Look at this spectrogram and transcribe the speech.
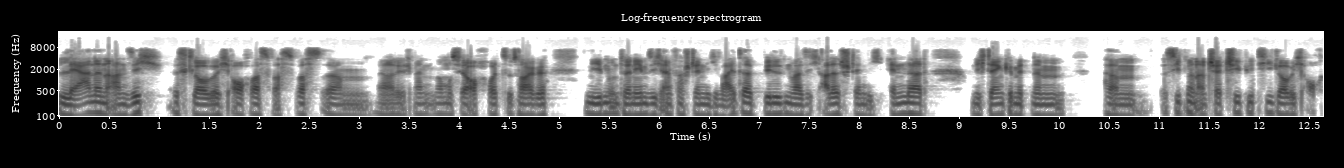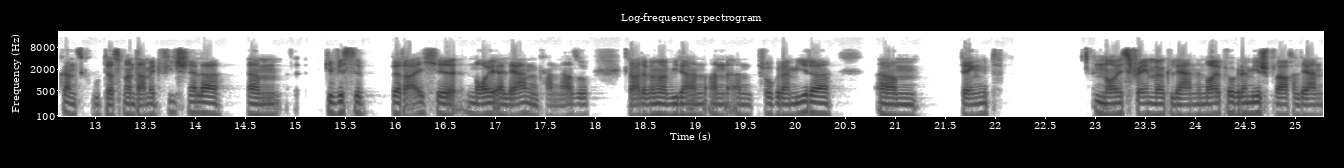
Lernen an sich ist, glaube ich, auch was, was, was, ähm, ja, ich meine, man muss ja auch heutzutage in jedem Unternehmen sich einfach ständig weiterbilden, weil sich alles ständig ändert. Und ich denke, mit einem, ähm, das sieht man an ChatGPT, glaube ich, auch ganz gut, dass man damit viel schneller ähm, gewisse Bereiche neu erlernen kann. Also gerade wenn man wieder an, an, an Programmierer ähm, denkt, ein neues Framework lernen, eine neue Programmiersprache lernen,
